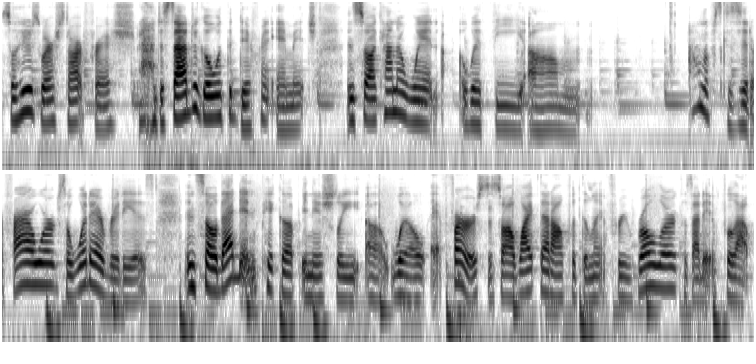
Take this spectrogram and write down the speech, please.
So here's where I start fresh. I decided to go with a different image. And so I kind of went with the, um, I don't know if it's considered fireworks or whatever it is. And so that didn't pick up initially uh, well at first. And so I wiped that off with the lint-free roller because I didn't fill out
